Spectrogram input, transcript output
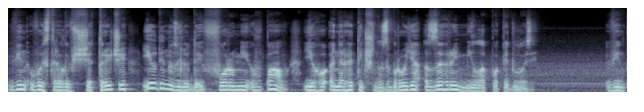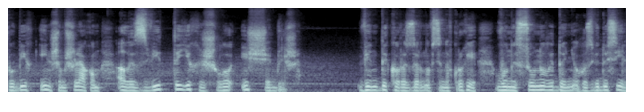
Він вистрелив ще тричі, і один із людей в формі впав. Його енергетична зброя загриміла по підлозі. Він побіг іншим шляхом, але звідти їх йшло іще більше. Він дико роззирнувся навкруги, вони сунули до нього звідусіль,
